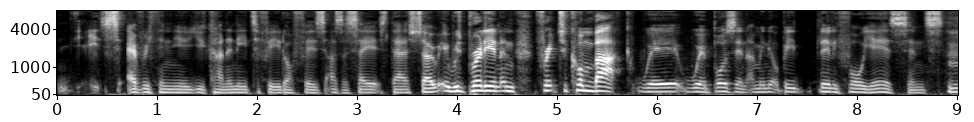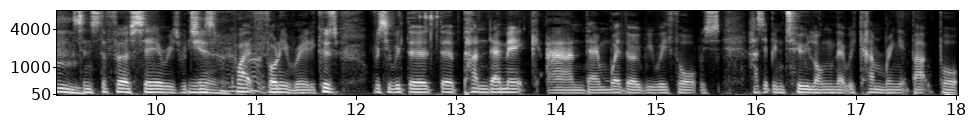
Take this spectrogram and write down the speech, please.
It's everything you, you kind of need to feed off is as I say it's there. So it was brilliant, and for it to come back, we're we're buzzing. I mean, it'll be nearly four years since hmm. since the first series, which is Yeah. quite funny, really, because obviously with the the pandemic and then whether we, we thought was has it been too long that we can bring it back, but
